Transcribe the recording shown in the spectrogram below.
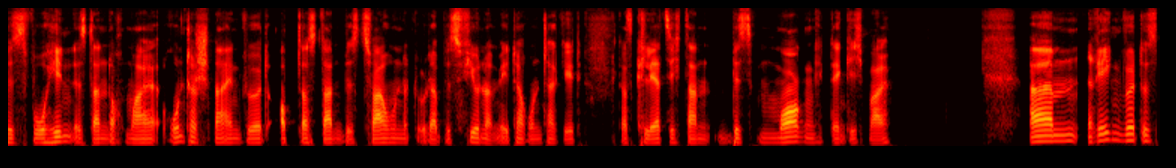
bis wohin es dann nochmal runterschneien wird, ob das dann bis 200 oder bis 400 Meter runtergeht. Das klärt sich dann bis morgen, denke ich mal. Ähm, Regen wird es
